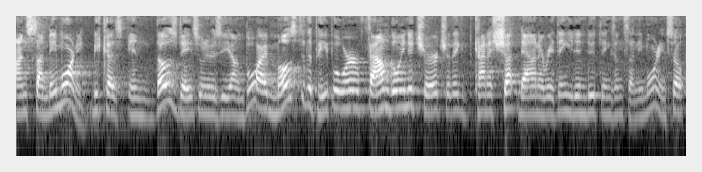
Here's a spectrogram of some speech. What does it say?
on Sunday morning. Because in those days, when he was a young boy, most of the people were found going to church or they kind of shut down everything. You didn't do things on Sunday morning. So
